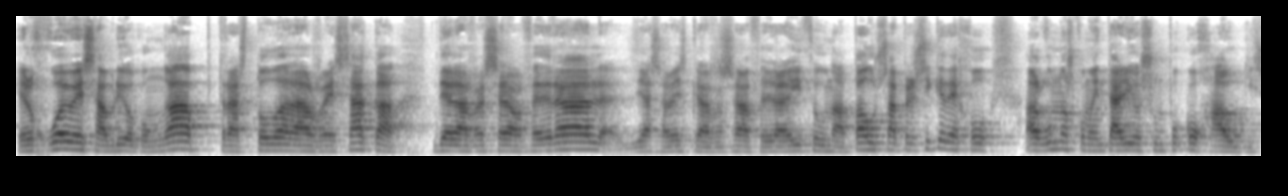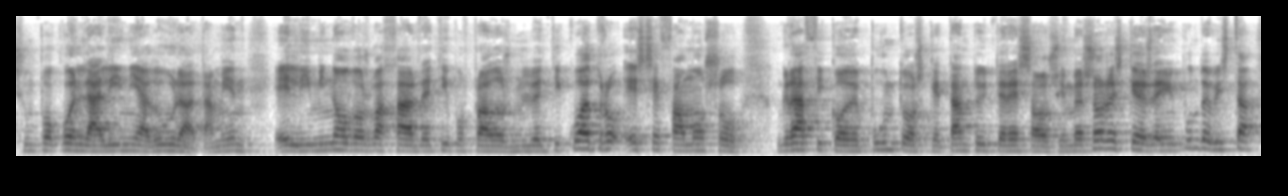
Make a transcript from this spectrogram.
el jueves abrió con gap tras toda la resaca de la Reserva Federal. Ya sabéis que la Reserva Federal hizo una pausa, pero sí que dejó algunos comentarios un poco hawkish, un poco en la línea dura. También eliminó dos bajadas de tipos para 2024, ese famoso gráfico de puntos que tanto interesa a los inversores, que desde mi punto de vista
